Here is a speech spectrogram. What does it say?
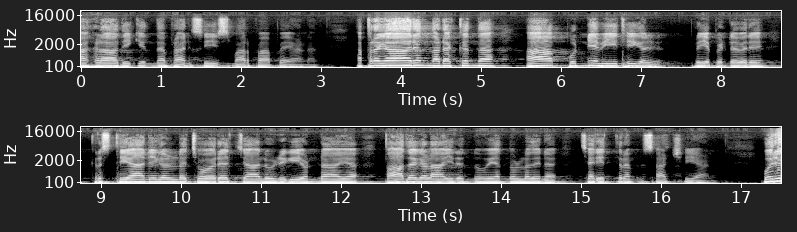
ആഹ്ലാദിക്കുന്ന ഫ്രാൻസിസ് മാർപ്പാപ്പയാണ്. അപ്രകാരം നടക്കുന്ന ആ പുണ്യവീഥികൾ പ്രിയപ്പെട്ടവരെ ക്രിസ്ത്യാനികളുടെ ചോരച്ചാൽ ഒഴുകിയുണ്ടായ പാതകളായിരുന്നു എന്നുള്ളതിന് ചരിത്രം സാക്ഷിയാണ്. ഒരു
